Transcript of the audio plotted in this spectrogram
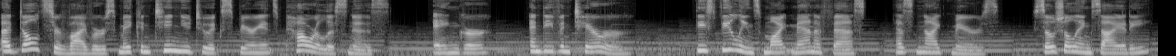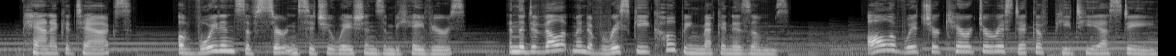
Adult survivors may continue to experience powerlessness, anger, and even terror. These feelings might manifest as nightmares, social anxiety, panic attacks, avoidance of certain situations and behaviors, and the development of risky coping mechanisms, all of which are characteristic of PTSD.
